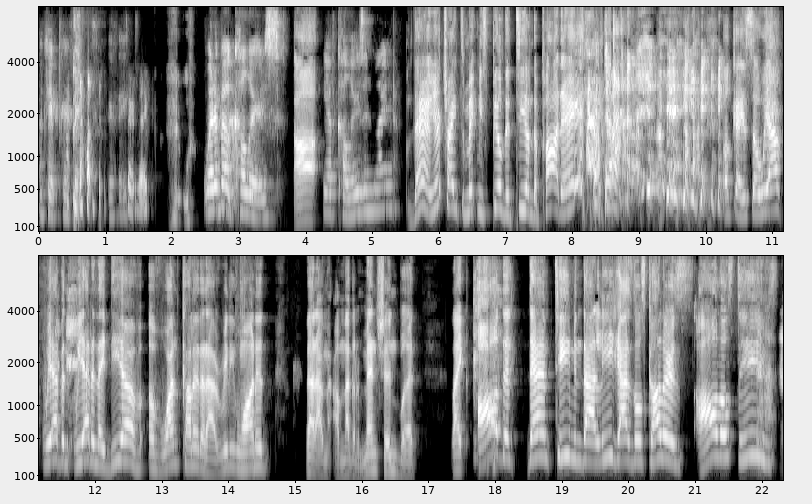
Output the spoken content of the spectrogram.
Okay, perfect. Perfect. Perfect. What about colors? Uh You have colors in mind? damn, you're trying to make me spill the tea on the pot, eh? okay, so we have we have an, we had an idea of, of one color that I really wanted that I'm I'm not gonna mention, but like all the damn team in that league has those colors, all those teams.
